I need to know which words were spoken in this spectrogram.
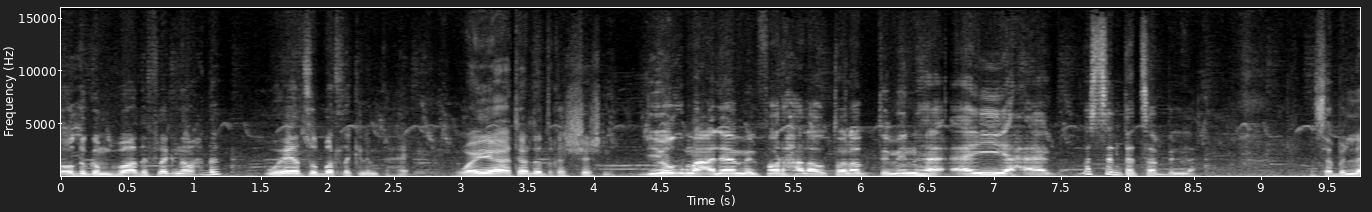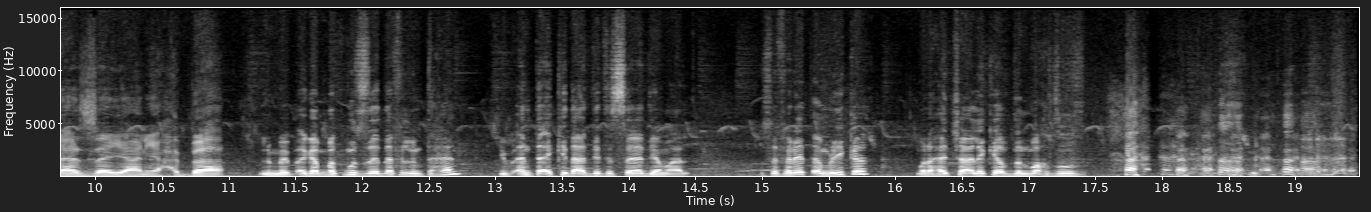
تقعدوا جنب بعض في لجنة واحدة؟ وهي تظبط لك الامتحان. وهي هترضى تغششني. دي يغمى عليها من الفرحة لو طلبت منها أي حاجة. بس أنت تسبل لها. أسبل لها إزاي يعني؟ أحبها؟ لما يبقى جنبك موز زي ده في الامتحان يبقى أنت أكيد عديت السنة دي يا معلم. وسفريه أمريكا ما راحتش عليك يا ابن المحظوظ.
